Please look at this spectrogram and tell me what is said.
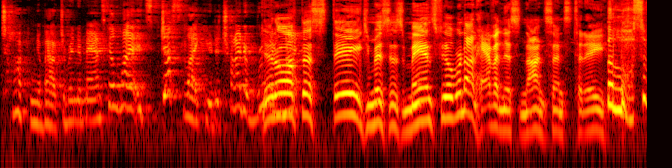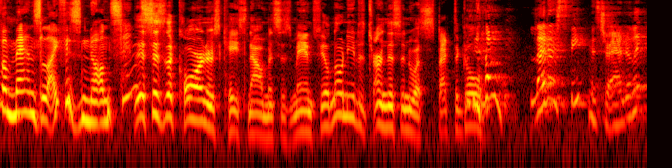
talking about, Dorinda Mansfield? Why, it's just like you to try to ruin Get off my- the stage, Mrs. Mansfield. We're not having this nonsense today. The loss of a man's life is nonsense. This is the coroner's case now, Mrs. Mansfield. No need to turn this into a spectacle. No, let her speak, Mr. Anderlee.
